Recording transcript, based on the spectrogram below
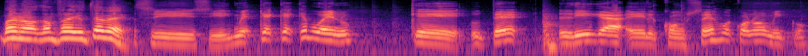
Bueno, don Freddy, ¿usted ve? Sí, sí. qué, bueno que usted liga el consejo económico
